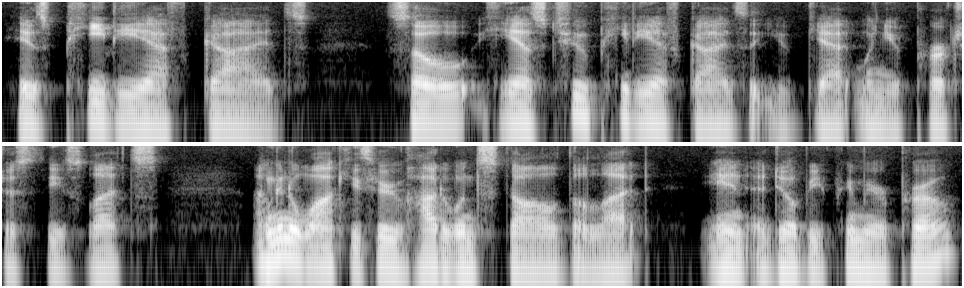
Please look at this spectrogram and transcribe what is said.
his PDF guides. So he has two PDF guides that you get when you purchase these LUTs. I'm going to walk you through how to install the LUT in Adobe Premiere Pro.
